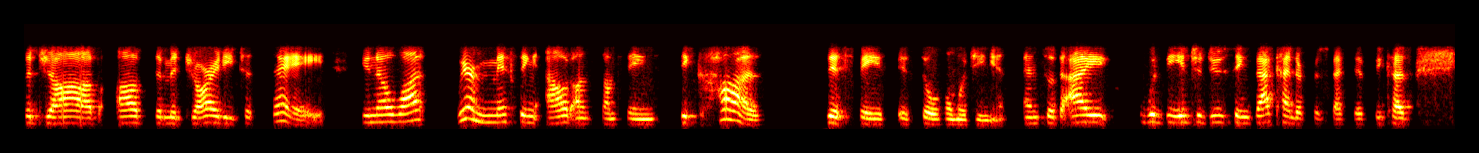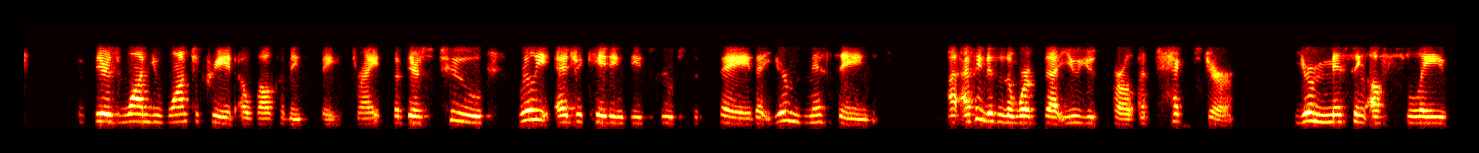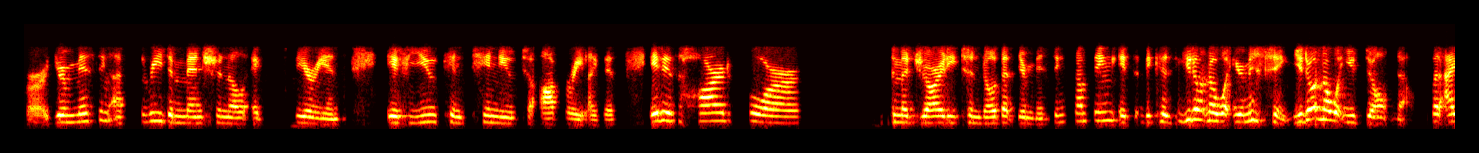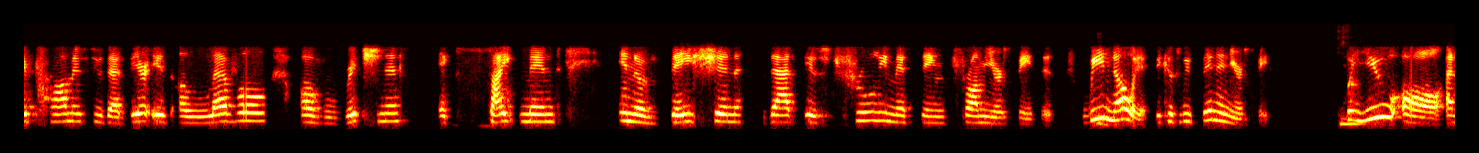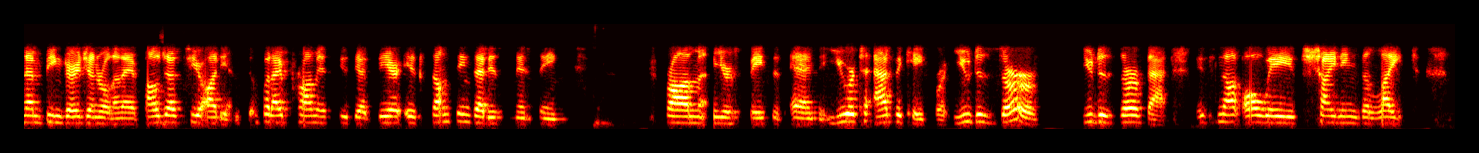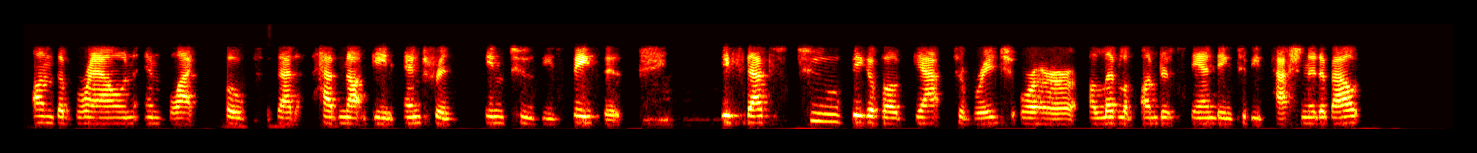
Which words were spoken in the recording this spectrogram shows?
the job of the majority to say, you know what, we're missing out on something because this space is so homogeneous. And so that I would be introducing that kind of perspective because there's one, you want to create a welcoming space, right? But there's two, really educating these groups to say that you're missing I think this is a work that you use, Pearl, a texture you're missing a flavor. You're missing a three dimensional experience if you continue to operate like this. It is hard for the majority to know that they're missing something. It's because you don't know what you're missing. You don't know what you don't know. but I promise you that there is a level of richness, excitement, innovation that is truly missing from your spaces. We mm. know it because we've been in your spaces. But you all, and I'm being very general and I apologize to your audience, but I promise you that there is something that is missing from your spaces and you are to advocate for it. You deserve, you deserve that. It's not always shining the light on the brown and black folks that have not gained entrance into these spaces. If that's too big of a gap to bridge or a level of understanding to be passionate about,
